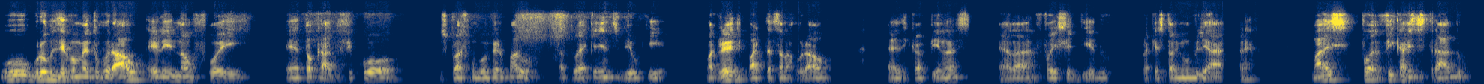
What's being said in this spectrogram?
O Grupo de Desenvolvimento Rural ele não foi é, tocado, ficou, os próximos governos parou. Tanto é que a gente viu que uma grande parte da zona rural é, de Campinas ela foi cedido para a questão imobiliária. Mas foi, fica registrado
